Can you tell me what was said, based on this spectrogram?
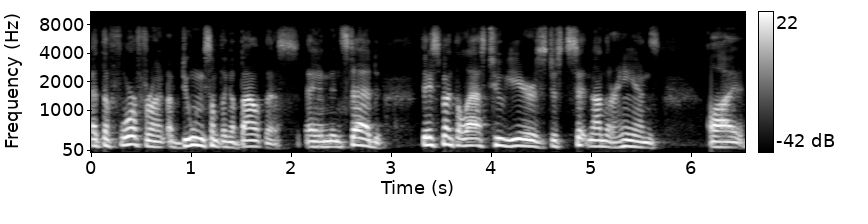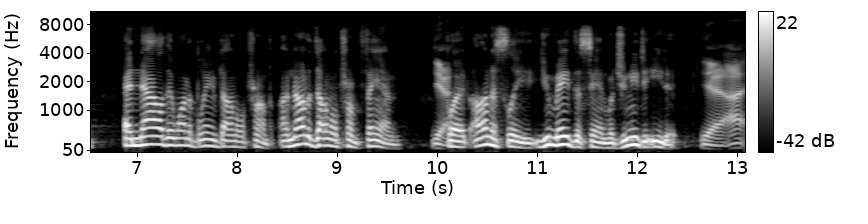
at the forefront of doing something about this. And instead, they spent the last two years just sitting on their hands, uh, and now they want to blame Donald Trump. I'm not a Donald Trump fan, yeah. but honestly, you made the sandwich. You need to eat it. Yeah,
